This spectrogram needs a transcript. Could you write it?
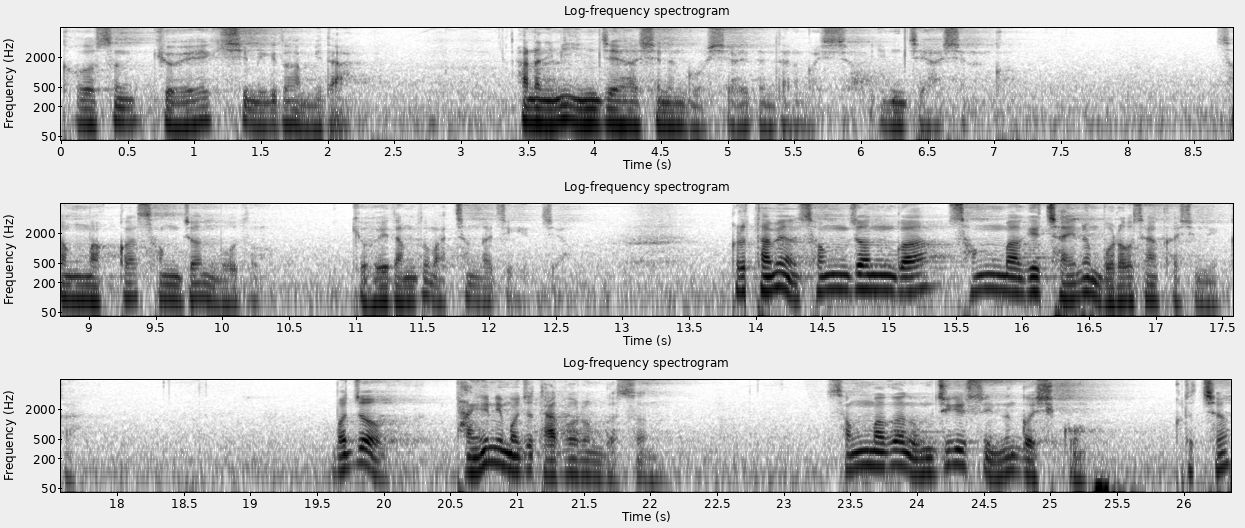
그것은 교회의 핵심이기도 합니다. 하나님이 임재하시는 곳이어야 된다는 것이죠. 임재하시는 곳. 성막과 성전 모두 교회당도 마찬가지겠죠. 그렇다면 성전과 성막의 차이는 뭐라고 생각하십니까? 먼저 당연히 먼저 다가오는 것은 성막은 움직일 수 있는 것이고 그렇죠?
